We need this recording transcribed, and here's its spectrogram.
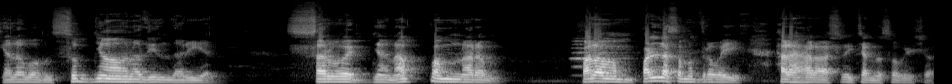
ಕೆಲವಂ ಸುಜ್ಞಾನದಿಂದ ಅರಿಯಲ್ ಸರ್ವಜ್ಞನಪ್ಪಂ ನರಂ ಫಲವಂ ಪಳ್ಳ ಸಮುದ್ರವೈ ಹರ ಹರ ಶ್ರೀ ಚನ್ನಸೋಮೇಶ್ವರ.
